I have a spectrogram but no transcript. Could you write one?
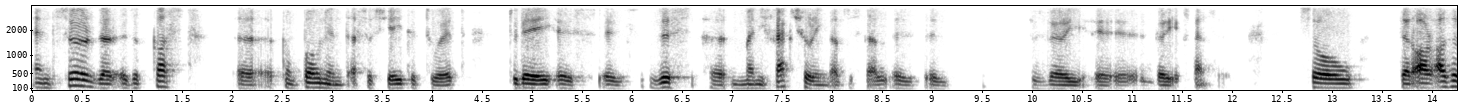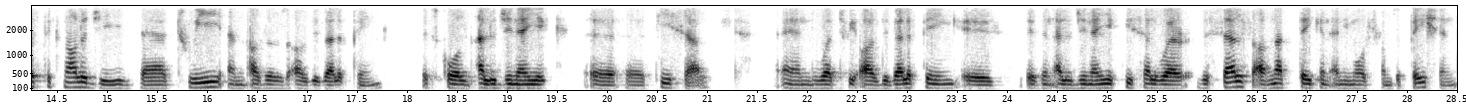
And third, there is a cost component associated to it. Today is is this manufacturing of the cell is very expensive. There are other technologies that we and others are developing. It's called allogeneic uh, uh, T cell, and what we are developing is is an allogeneic T cell where the cells are not taken anymore from the patient,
